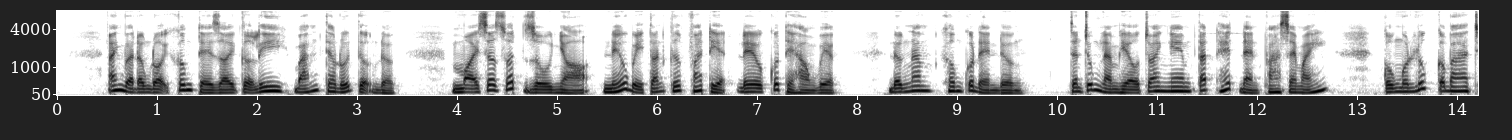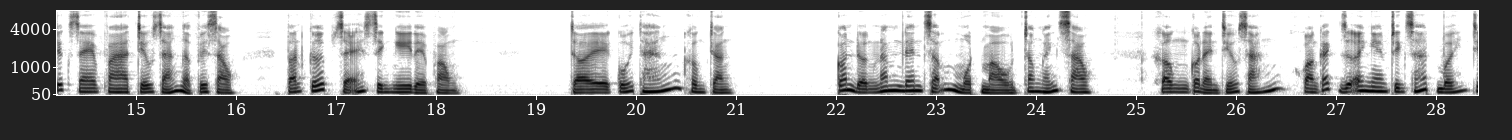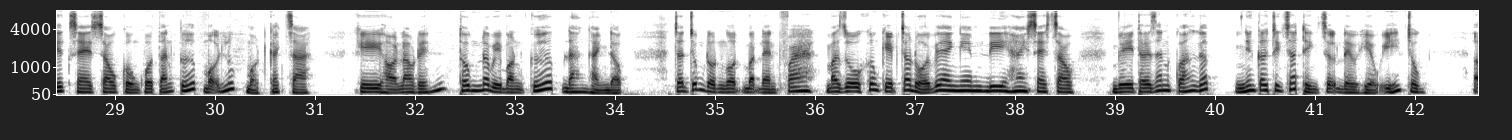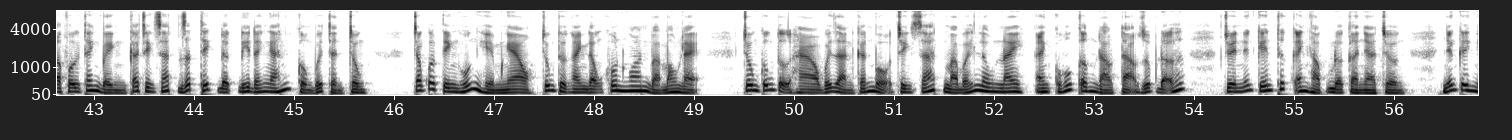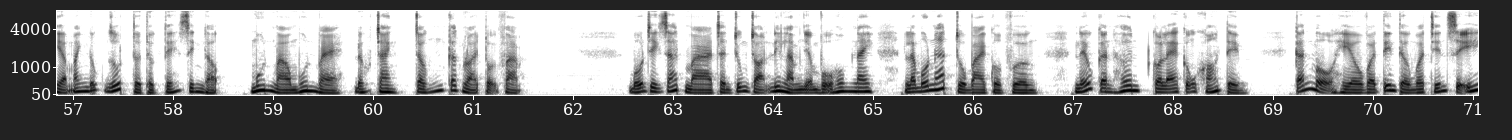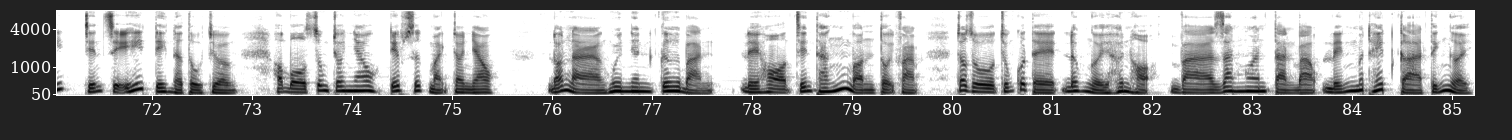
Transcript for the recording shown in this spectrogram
Anh và đồng đội không thể rời cự ly, bám theo đối tượng được. Mọi sơ suất dù nhỏ, nếu bị toán cướp phát hiện đều có thể hỏng việc. Đường năm không có đèn đường. Trần Trung làm hiệu cho anh em tắt hết đèn pha xe máy. Cùng một lúc có ba chiếc xe pha chiếu sáng ở phía sau. Toán cướp sẽ sinh nghi đề phòng. Trời cuối tháng không trăng. Con đường năm đen sẫm một màu trong ánh sao. Không có đèn chiếu sáng, khoảng cách giữa anh em trinh sát với chiếc xe sau cùng của tán cướp mỗi lúc một cách xa. Khi họ lao đến, Thông đã bị bọn cướp đang hành động. Trần Trung đột ngột bật đèn pha, mặc dù không kịp trao đổi với anh em đi hai xe sau, vì thời gian quá gấp, nhưng các trinh sát hình sự đều hiểu ý Trung. Ở phường Thanh Bình, các trinh sát rất thích được đi đánh án cùng với Trần Trung. Trong các tình huống hiểm nghèo, Trung thường hành động khôn ngoan và mau lẹ. Trung cũng tự hào với dàn cán bộ trinh sát mà bấy lâu nay anh cố công đào tạo giúp đỡ, truyền những kiến thức anh học được ở nhà trường, những kinh nghiệm anh đúc rút từ thực tế sinh động, muôn màu muôn vẻ, đấu tranh, chống các loại tội phạm. Bốn trinh sát mà Trần Trung chọn đi làm nhiệm vụ hôm nay là bốn át chủ bài của phường. Nếu cần hơn, có lẽ cũng khó tìm. Cán bộ hiểu và tin tưởng vào chiến sĩ, chiến sĩ tin ở thủ trưởng. Họ bổ sung cho nhau, tiếp sức mạnh cho nhau. Đó là nguyên nhân cơ bản để họ chiến thắng bọn tội phạm, cho dù chúng có thể đông người hơn họ và gian ngoan tàn bạo đến mất hết cả tính người.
